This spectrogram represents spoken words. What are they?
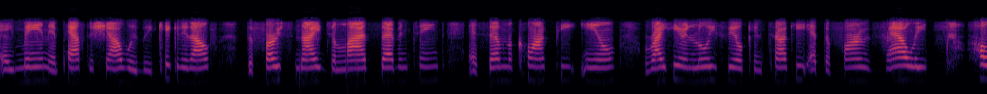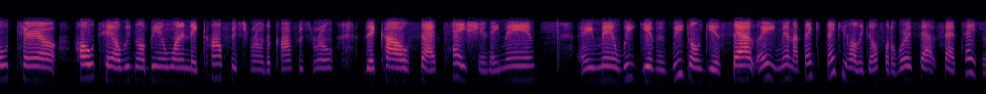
Amen. And Pastor Shaw will be kicking it off the first night, July 17th at 7 o'clock p.m., right here in Louisville, Kentucky, at the Fern Valley Hotel. Hotel. We're gonna be in one in the conference room, the conference room they call citation. Amen. Amen. We giving, we gonna give sal. Amen. I thank you, thank you, Holy Ghost, for the word citation.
